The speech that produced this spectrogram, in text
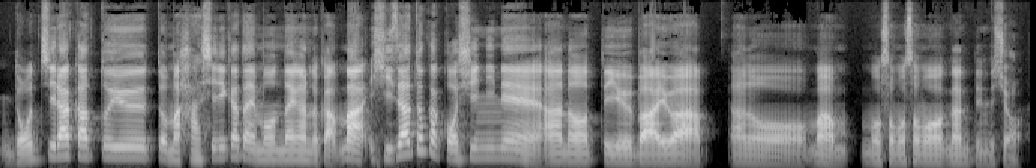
どちらかというと、まあ、走り方に問題があるのか、まあ、膝とか腰にね、あの、っていう場合は、あの、まあ、もうそもそも、なんて言うんでしょう。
